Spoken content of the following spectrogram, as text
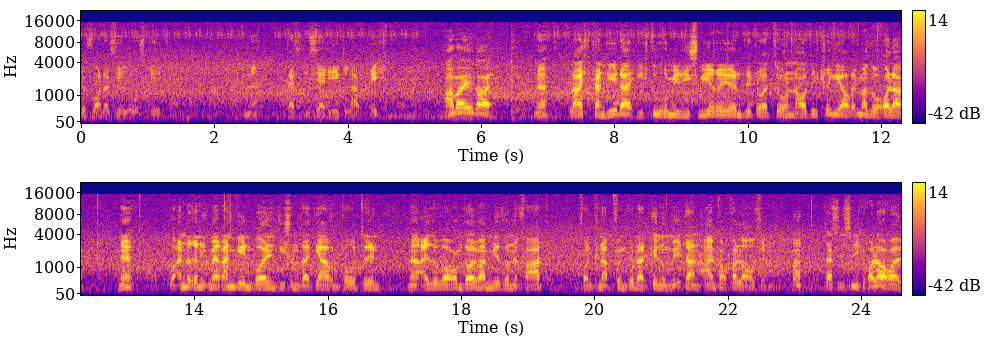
bevor das hier losgeht. Ne? Das ist ja ekelhaft, echt. Aber egal. Ne? Vielleicht kann jeder, ich suche mir die schwierigen Situationen aus. Ich kriege ja auch immer so Roller, ne? Wo andere nicht mehr rangehen wollen, die schon seit Jahren tot sind. Ne, also warum soll man mir so eine Fahrt von knapp 500 Kilometern einfach verlaufen? Das ist nicht Rollerroll.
